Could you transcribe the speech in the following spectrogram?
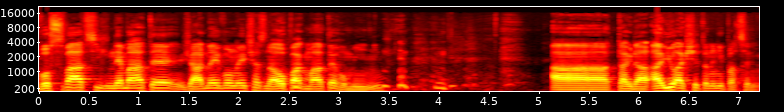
O svácích nemáte žádný volný čas, naopak máte ho míň. A tak dále. A jo, a ještě to není placený.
